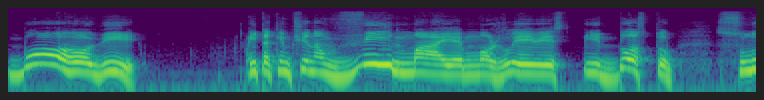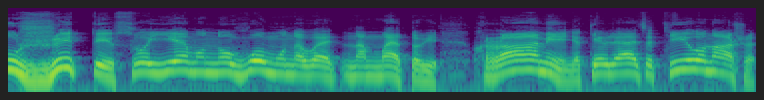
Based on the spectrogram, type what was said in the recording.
Богові. І таким чином Він має можливість і доступ служити в своєму новому наметові, храмі, яке є тіло наше,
